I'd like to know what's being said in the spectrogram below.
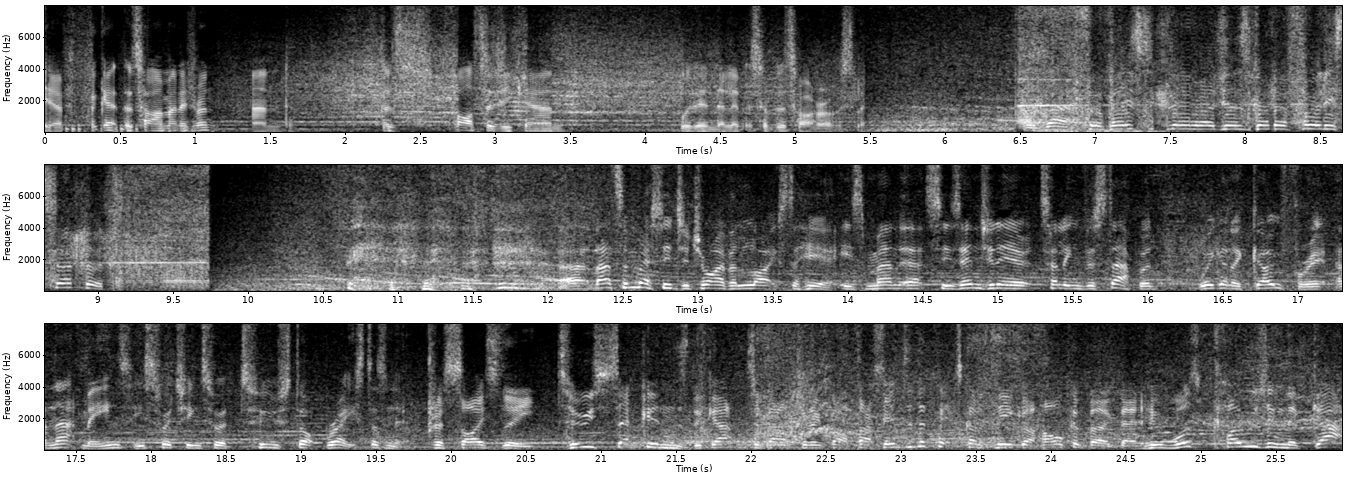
Yeah, forget the tyre management and as fast as you can within the limits of the tyre, obviously. So basically, we're just going to fully send it. Uh, that's a message a driver likes to hear. His man, that's his engineer telling Verstappen, we're going to go for it, and that means he's switching to a two-stop race, doesn't it? Precisely. Two seconds, the gap to Valtteri Bottas. Into the pits comes Nico Hulkenberg then, who was closing the gap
